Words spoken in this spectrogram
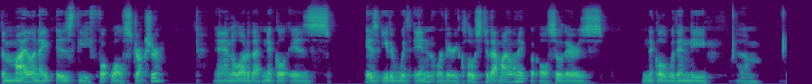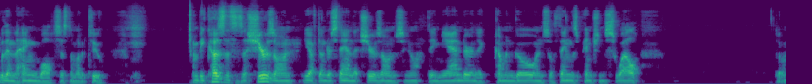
the mylonite is the footwall structure, and a lot of that nickel is is either within or very close to that mylonite, but also there's nickel within the um, within the hanging wall system of it too. And because this is a shear zone, you have to understand that shear zones, you know, they meander and they come and go, and so things pinch and swell. So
